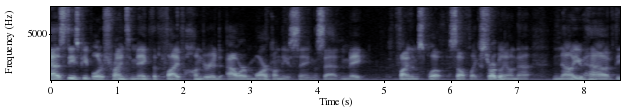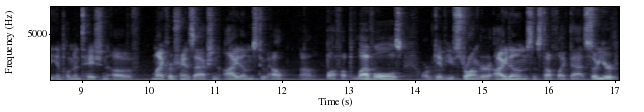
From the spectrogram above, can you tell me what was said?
as these people are trying to make the 500 hour mark on these things that make find themselves like struggling on that, now you have the implementation of microtransaction items to help uh, buff up levels or give you stronger items and stuff like that. So you're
